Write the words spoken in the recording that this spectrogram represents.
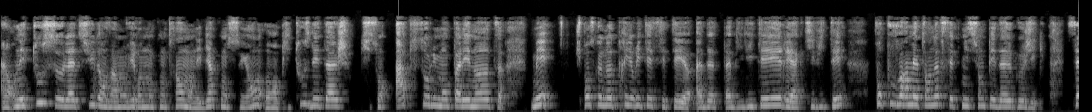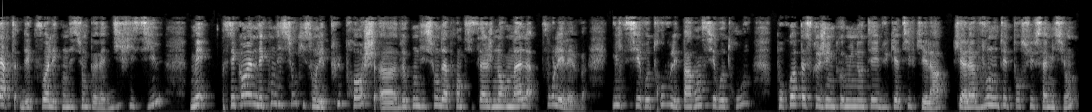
Alors on est tous euh, là-dessus dans un environnement contraint, on en est bien conscient, on remplit tous des tâches qui sont absolument pas les notes, mais je pense que notre priorité c'était euh, adaptabilité, réactivité pour pouvoir mettre en œuvre cette mission pédagogique. Certes, des fois les conditions peuvent être difficiles, mais c'est quand même des conditions qui sont les plus proches euh, de conditions d'apprentissage normales pour l'élève. Il s'y retrouve, les parents s'y retrouvent. Pourquoi? Parce que j'ai une communauté éducative qui est là, qui a la volonté de poursuivre sa mission.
